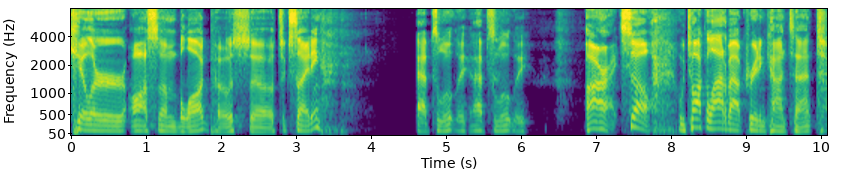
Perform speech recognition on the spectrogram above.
killer, awesome blog posts. So it's exciting. Absolutely, absolutely. All right. So we talk a lot about creating content.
